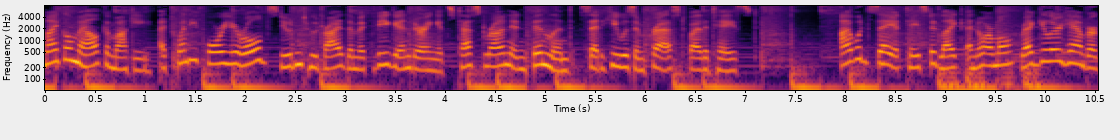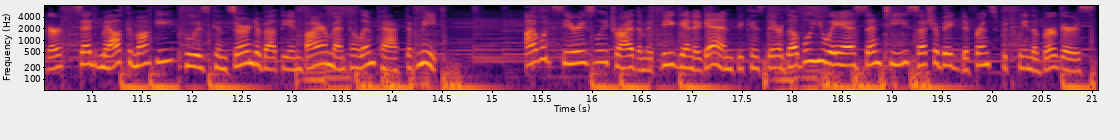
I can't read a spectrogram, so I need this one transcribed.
Michael Malkamaki, a 24-year-old student who tried the McVegan during its test run in Finland, said he was impressed by the taste. I would say it tasted like a normal, regular hamburger, said Malkamaki, who is concerned about the environmental impact of meat. I would seriously try the McVegan again because there wasn't such a big difference between the burgers.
